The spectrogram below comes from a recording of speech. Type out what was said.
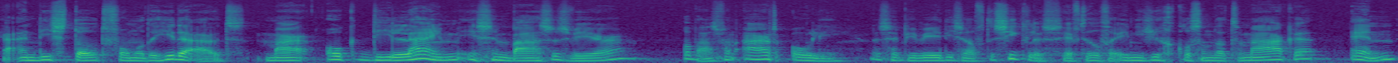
Ja, en die stoot formaldehyde uit. Maar ook die lijm is in basis weer op basis van aardolie. Dus heb je weer diezelfde cyclus. Heeft heel veel energie gekost om dat te maken. En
